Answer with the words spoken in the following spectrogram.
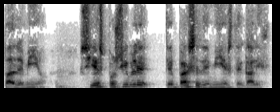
Padre mío, si es posible que pase de mí este cáliz,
